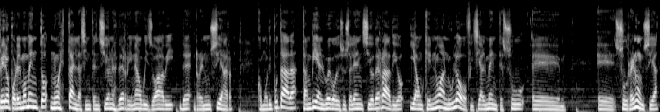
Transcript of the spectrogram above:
Pero por el momento no está en las intenciones de Rinawi Zoabi de renunciar, como diputada, también luego de su silencio de radio, y aunque no anuló oficialmente su, eh, eh, su renuncia,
